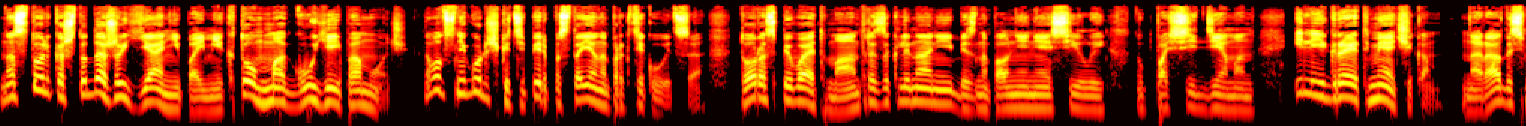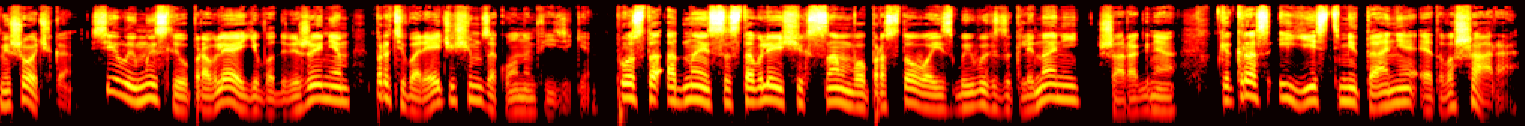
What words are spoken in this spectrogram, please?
Настолько, что даже я, не пойми кто, могу ей помочь. Вот Снегурочка теперь постоянно практикуется. То распевает мантры заклинаний без наполнения силой, упаси демон, или играет мячиком, на радость мешочка, силой мысли управляя его движением, противоречащим законам физики. Просто одна из составляющих самого простого из боевых заклинаний — шар огня — как раз и есть метание этого шара —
